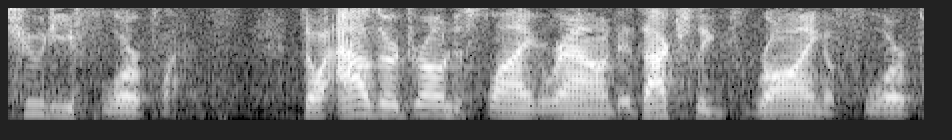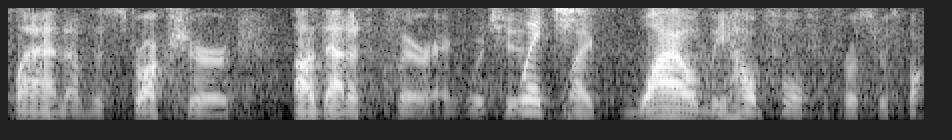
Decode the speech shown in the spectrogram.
2D floor plans. So as our drone is flying around, it's actually drawing a floor plan of the structure uh, that it's clearing, which is Which- like wildly helpful for first responders.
